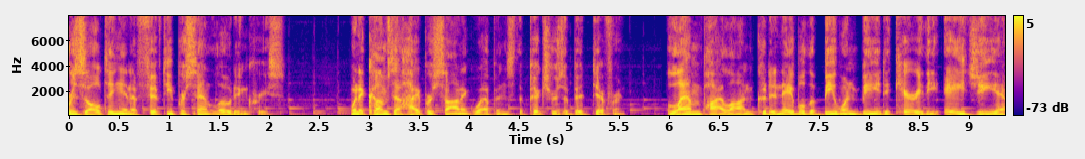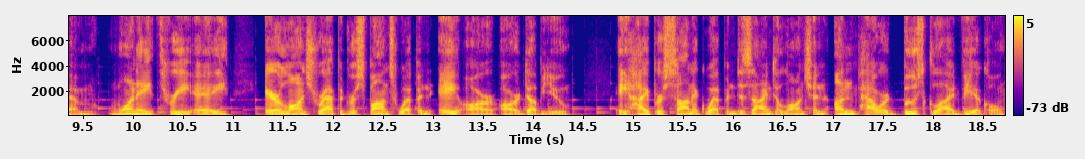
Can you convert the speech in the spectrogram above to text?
resulting in a 50% load increase. When it comes to hypersonic weapons, the picture's a bit different. LAM pylon could enable the B-1B to carry the AGM-183A Air-Launched Rapid Response Weapon ARRW a hypersonic weapon designed to launch an unpowered boost glide vehicle,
